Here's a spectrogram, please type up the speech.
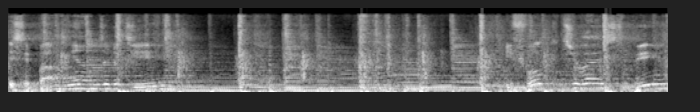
Et c'est pas rien de le dire. Il faut que tu respires.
